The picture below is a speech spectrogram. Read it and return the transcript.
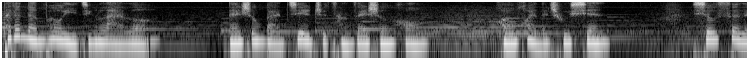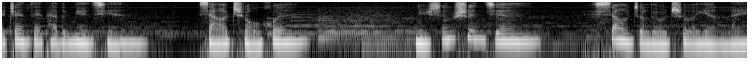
她的男朋友已经来了，男生把戒指藏在身后，缓缓的出现，羞涩的站在她的面前，想要求婚。女生瞬间笑着流出了眼泪。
